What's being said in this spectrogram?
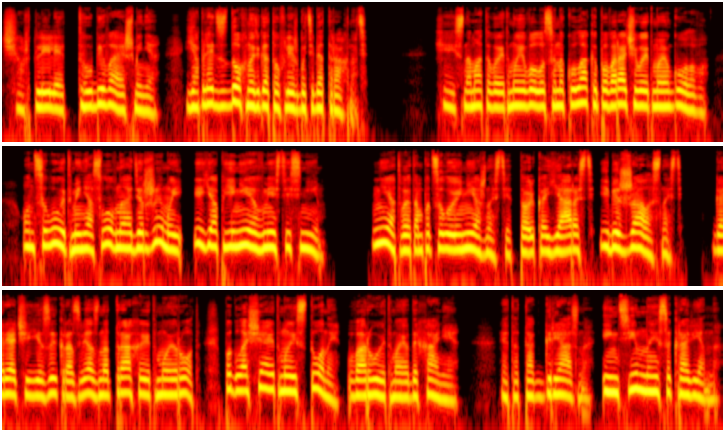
Черт, Лили, ты убиваешь меня. Я, блядь, сдохнуть готов, лишь бы тебя трахнуть. Хейс наматывает мои волосы на кулак и поворачивает мою голову. Он целует меня, словно одержимый, и я пьянею вместе с ним. Нет в этом поцелуе нежности, только ярость и безжалостность. Горячий язык развязно трахает мой рот, поглощает мои стоны, ворует мое дыхание. Это так грязно, интимно и сокровенно.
